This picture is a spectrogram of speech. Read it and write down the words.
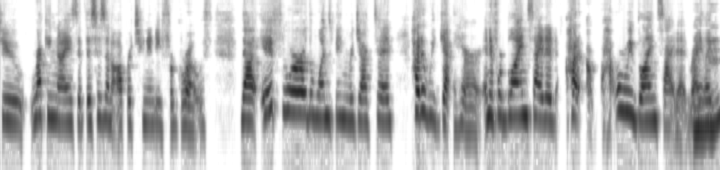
to recognize that this is an opportunity for growth. That if we're the ones being rejected, how do we get here? And if we're blindsided, how how were we blindsided? Right? Like Mhm.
